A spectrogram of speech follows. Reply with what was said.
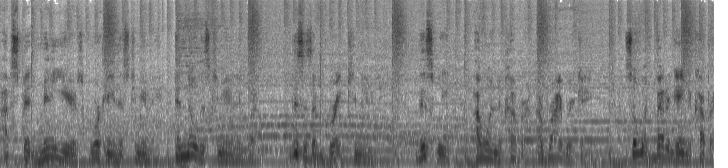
I've spent many years working in this community and know this community well. This is a great community. This week, I wanted to cover a rivalry game. So what better game to cover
